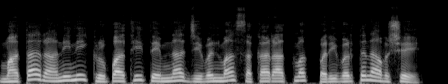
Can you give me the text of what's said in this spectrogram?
માતા રાનીની કૃપાથી તેમના જીવનમાં સકારાત્મક પરિવર્તન આવશે.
